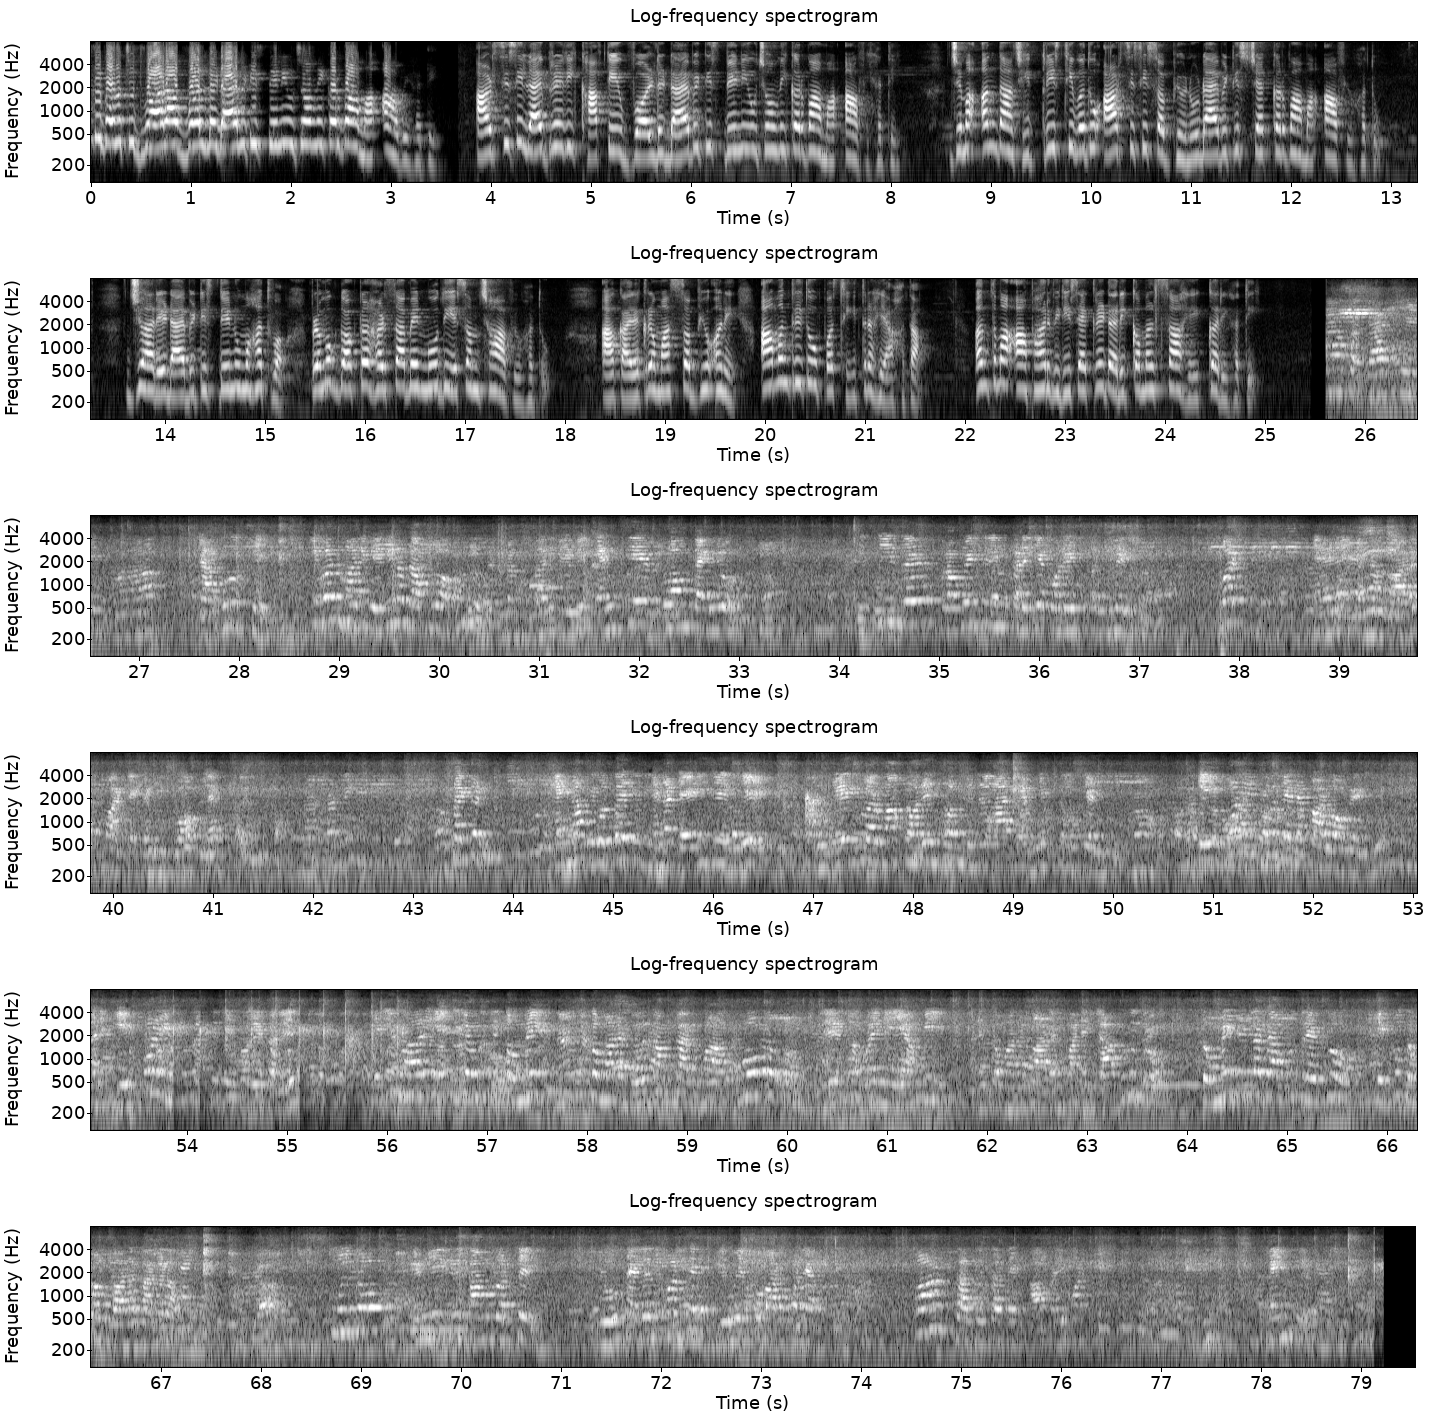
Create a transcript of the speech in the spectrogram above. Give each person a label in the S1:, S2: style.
S1: RCC Bharuch દ્વારા world diabetes ડેની ઉજવણી કરવામાં આવી હતી. આરસીસી લાઇબ્રેરી ખાતે વર્લ્ડ ડાયાબિટીસ ડેની ઉજવણી કરવામાં આવી હતી જેમાં અંદાજિત ત્રીસથી વધુ આરસીસી સભ્યોનું ડાયાબિટીસ ચેક કરવામાં આવ્યું હતું. જ્યારે ડાયાબિટીસ ડેનું મહત્વ પ્રમુખ ડોક્ટર હર્ષાબેન મોદીએ સમજાવ્યું હતું. આ કાર્યક્રમમાં સભ્યો અને આમંત્રિતો ઉપસ્થિત રહ્યા હતા. અંતમાં આભાર વિધિ સેક્રેટરી કમલ શાહે કરી હતી.
S2: છે. ઇવન મારી બેબીનો દાખલો આપું મારી baby MCA from Bangalore it is a professor in Kadakiya college Ankleshwar but એણે એના બાળક માટે એની જોબ લેફ્ટ કરી. સેકન્ડ એના પોતે, એના ડેડી જે છે, અંકલેશ્વરમાં ફોરેન હોસ્પિટલના એમની પેશન્ટ છે. એ પણ એટલું જ એને પાડો આપે છે. અને એ પણ એની સાથે જે કરે એટલે મારે એ જ કહેવું કે તમે આપી અને તમારા બાળક માટે જાગૃત રહો. તમે જેટલા જાગૃત રહેશો, એટલું તમારું બાળક આગળ આવશે. સ્કૂલ તો એમની રીતે કામ કરશે, જેવું સેલરી મળશે, એવું એ લોકો બાળકોને આપશે. પણ સાથે સાથે આપણે પણ એટલું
